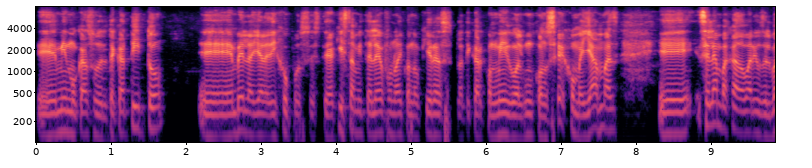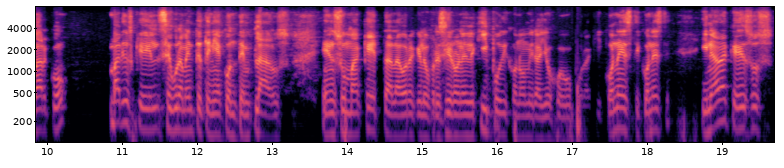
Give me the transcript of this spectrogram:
el mismo caso del Tecatito. Vela ya le dijo, pues este, aquí está mi teléfono, ahí cuando quieras platicar conmigo, algún consejo, me llamas. se le han bajado varios del barco, varios que él seguramente tenía contemplados en su maqueta a la hora que le ofrecieron el equipo. Dijo, no, mira, yo juego por aquí con este y con este. Y nada que esos,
